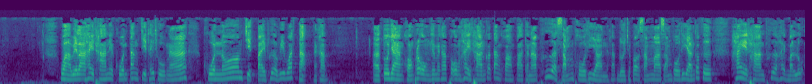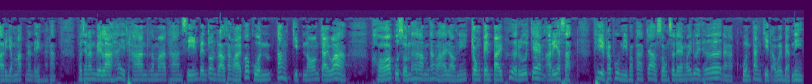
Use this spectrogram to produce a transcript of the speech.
ว่าเวลาให้ทานเนี่ยควรตั้งจิตให้ถูกนะ ควรน้อมจิตไปเพื่อวิวัตตะนะครับ ตัวอย่างของพระองค์ใช่ไหมครับ พระองค์ให้ทานก็ตั้งความปรารถนาเพื่อสัมโพธิญาณนะครับ โดยเฉพาะสัมมาสัมโพธิญาณก็คือให้ทานเพื่อให้บรรลุอริยมรรคนั่นเองนะครับ เพราะฉะนั้นเวลาให้ทานสมาทานศีลเป็นต้นเราทั้งหลายก็ควรตั้งจิตน้อมใจว่า ขอกุศลธรรมทั้งหลายเหล่านี้จงเป็นไปเพื่อรู้แจ้งอริยสัจที่พระผู้มีพระภาคเจ้าทรงแสดงไว้ด้วยเถอนะครับ ควรตั้งจิตเอาไว้แบบนี้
